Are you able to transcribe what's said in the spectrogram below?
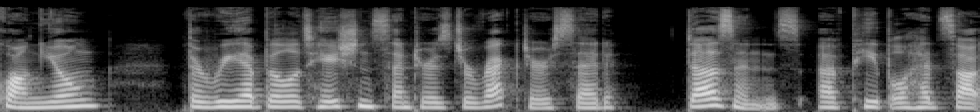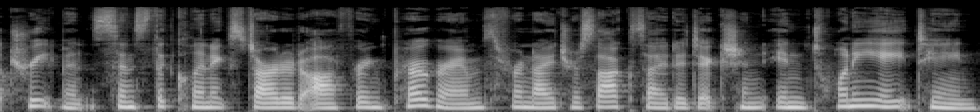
Guangyong, the rehabilitation center's director, said dozens of people had sought treatment since the clinic started offering programs for nitrous oxide addiction in 2018.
